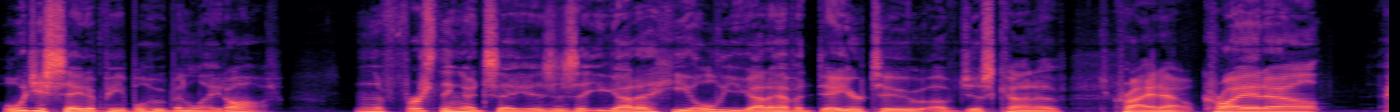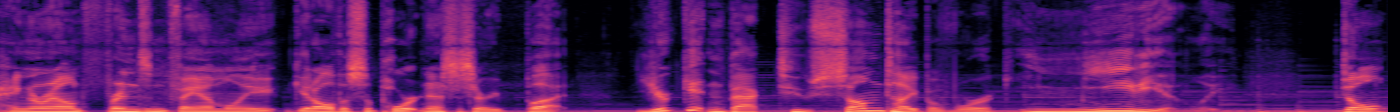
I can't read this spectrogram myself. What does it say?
What would you say to people who've been laid off? And the first thing I'd say is, is that you got to heal. You got to have a day or two of just kind of cry it out, cry it out, hang around friends and family, get all the support necessary. But you're getting back to some type of work immediately. Don't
